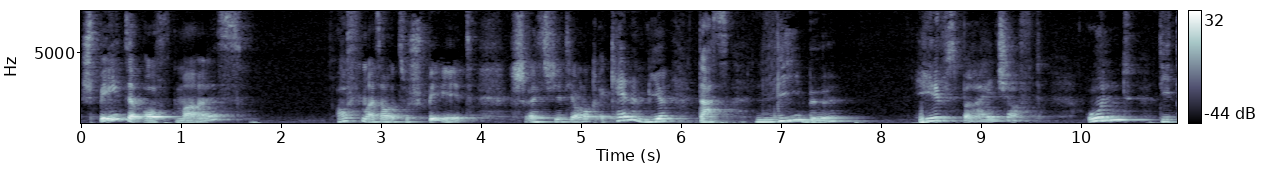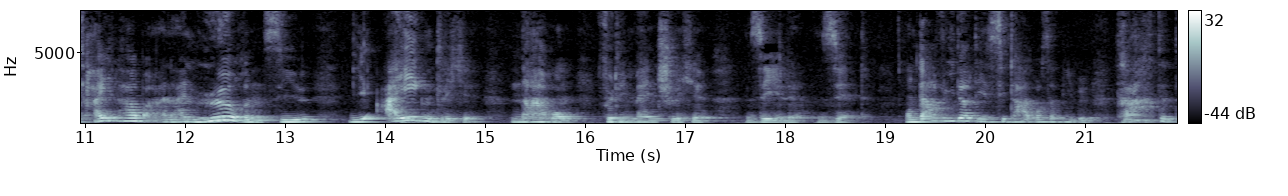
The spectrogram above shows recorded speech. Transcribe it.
Später oftmals, oftmals aber zu spät, steht hier auch noch, erkennen wir, dass Liebe, Hilfsbereitschaft und die Teilhabe an einem höheren Ziel die eigentliche Nahrung für die menschliche Seele sind. Und da wieder dieses Zitat aus der Bibel. Trachtet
